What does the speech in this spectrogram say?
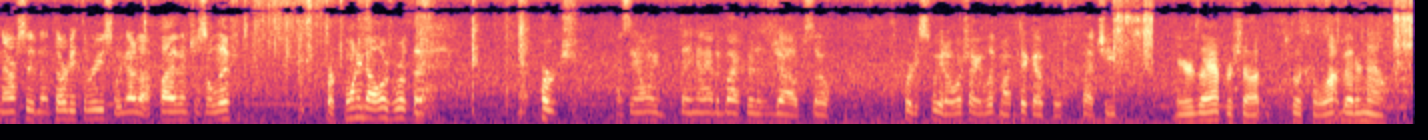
now we're sitting at 33, so we got about five inches of lift for $20 worth of perch. That's the only thing I had to buy for this job, so it's pretty sweet. I wish I could lift my pickup for that cheap. Here's the after shot. It looks a lot better now.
